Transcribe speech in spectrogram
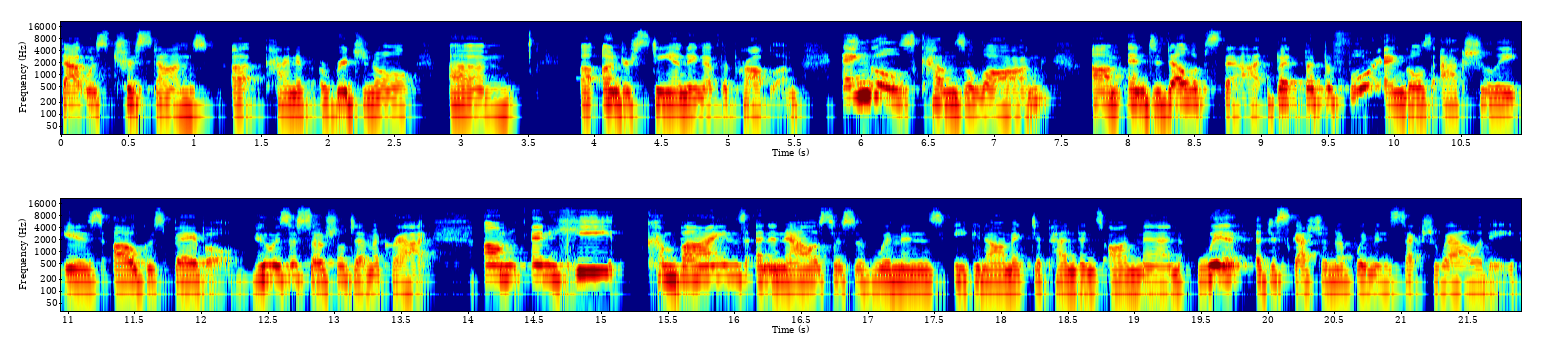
That was Tristan's uh, kind of original um, uh, understanding of the problem. Engels comes along um, and develops that, but but before Engels actually is August Bebel, who is a social democrat, um, and he combines an analysis of women's economic dependence on men with a discussion of women's sexuality.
